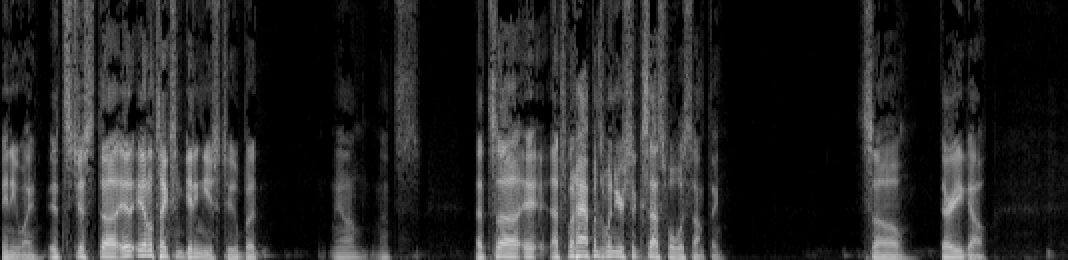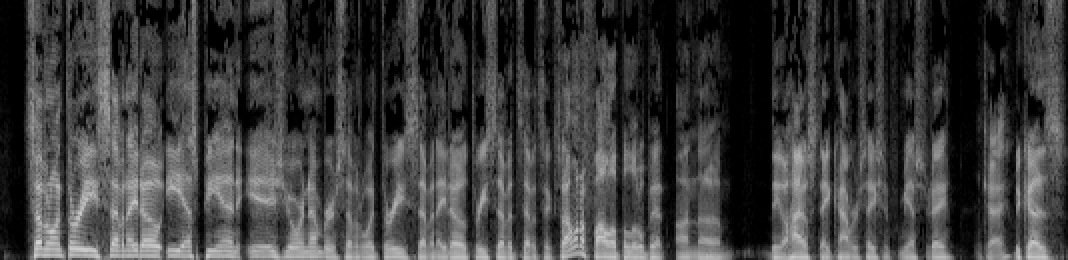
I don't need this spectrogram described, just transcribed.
anyway, it's just uh, it, it'll take some getting used to, but you know that's that's uh it, that's what happens when you're successful with something. So there you go. 713-780-ESPN is your number 713-780-3776. So I want to follow up a little bit on the the Ohio State conversation from yesterday Okay. because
